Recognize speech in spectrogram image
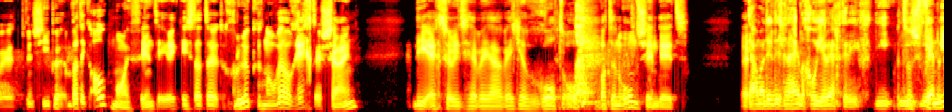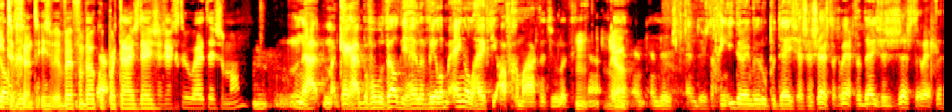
weer het principe. Wat ik ook mooi vind, Erik, is dat er gelukkig nog wel rechters zijn die echt zoiets hebben, ja, weet je, rot op. Wat een onzin dit. Ja, maar dit is een hele goede rechter, Yves. Die, Het was die ook- vernietigend. Is, van welke Ja. partij is deze rechter? Hoe heet deze man? Nou, maar kijk, hij heeft bijvoorbeeld wel die hele Willem Engel heeft hij afgemaakt natuurlijk. Hm, ja. ja. En, en, en dus, en dus dan ging iedereen weer roepen D66-rechter, D66-rechter.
